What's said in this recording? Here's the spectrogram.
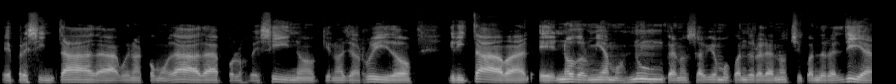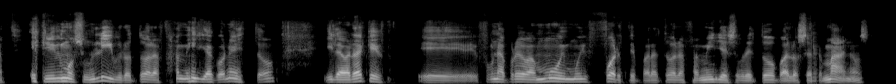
eh, precintada, bueno, acomodada por los vecinos, que no haya ruido, gritaba, eh, no dormíamos nunca, no sabíamos cuándo era la noche y cuándo era el día. Escribimos un libro, toda la familia con esto, y la verdad que eh, fue una prueba muy, muy fuerte para toda la familia y sobre todo para los hermanos.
